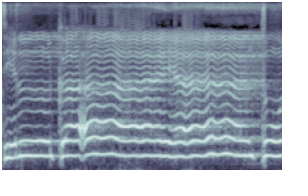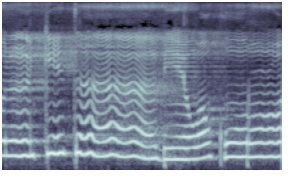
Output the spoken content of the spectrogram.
تلك آيات الكتاب وقرآن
